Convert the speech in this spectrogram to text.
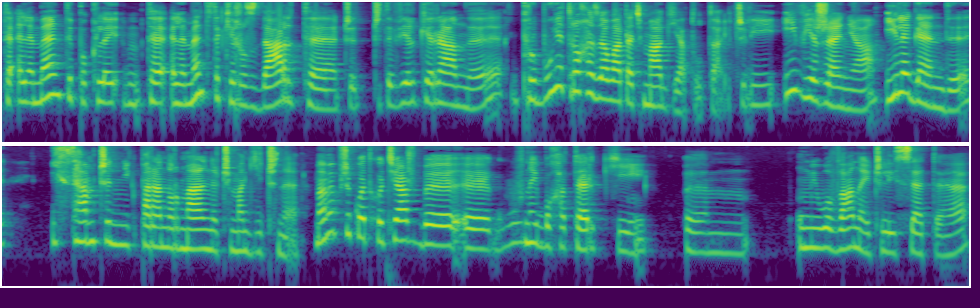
te elementy, te elementy takie rozdarte, czy, czy te wielkie rany, próbuje trochę załatać magia tutaj, czyli i wierzenia, i legendy, i sam czynnik paranormalny czy magiczny. Mamy przykład chociażby y, głównej bohaterki y, umiłowanej, czyli Setę,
